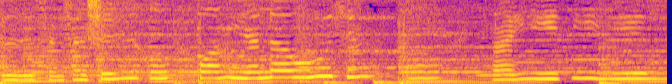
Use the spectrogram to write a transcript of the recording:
似曾相识后，恍然大悟前，后洒一滴泪。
